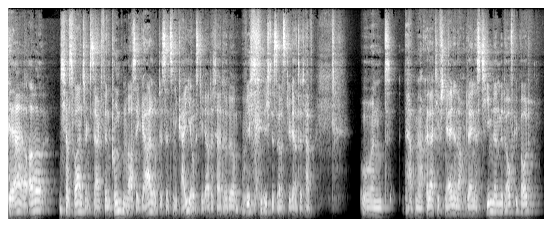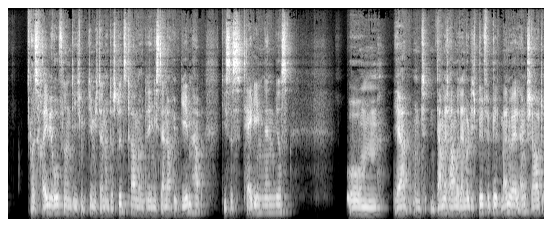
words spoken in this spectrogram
ja, aber ich habe es vorhin schon gesagt, für den Kunden war es egal, ob das jetzt eine KI ausgewertet hat oder ob ich, das ausgewertet habe. Und da haben wir auch relativ schnell dann auch ein kleines Team dann mit aufgebaut aus Freiberuflern, die, ich, die mich dann unterstützt haben oder denen ich es dann auch übergeben habe. Dieses Tagging nennen wir es. Um, ja, und damit haben wir dann wirklich Bild für Bild manuell angeschaut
